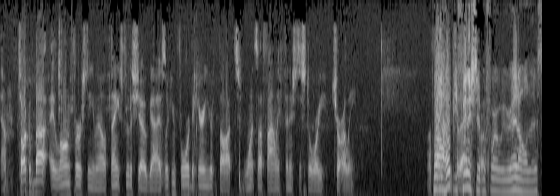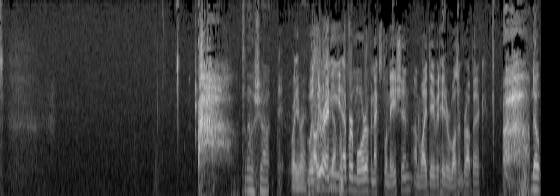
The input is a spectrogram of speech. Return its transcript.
Um, talk about a long first email. Thanks for the show, guys. Looking forward to hearing your thoughts once I finally finish the story, Charlie. Well, thank I hope for you that, finished it before we read all this. It's another shot. What do you mean? Was Oh, there yeah, any yeah. ever more of an explanation on why David Hayter wasn't brought back? Nope.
